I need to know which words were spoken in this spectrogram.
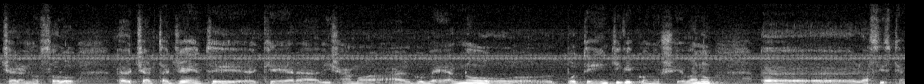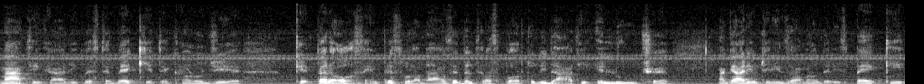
c'erano solo eh, certa gente eh, che era diciamo, al governo o potenti che conoscevano eh, la sistematica di queste vecchie tecnologie che però sempre sulla base del trasporto di dati e luce, magari utilizzavano degli specchi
